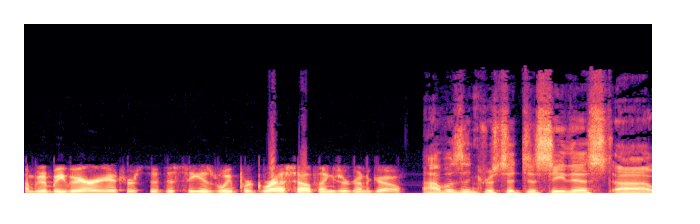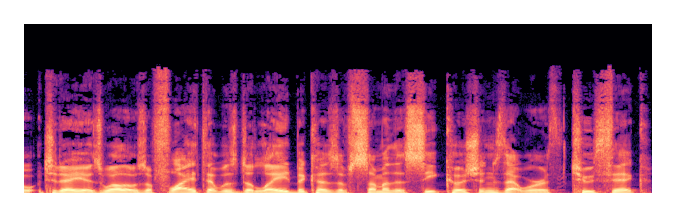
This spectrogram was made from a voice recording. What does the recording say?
I'm going to be very interested to see as we progress how things are going to go. I was interested to see this uh, today as well. It was a flight that was delayed because of some of the seat cushions that were too thick.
